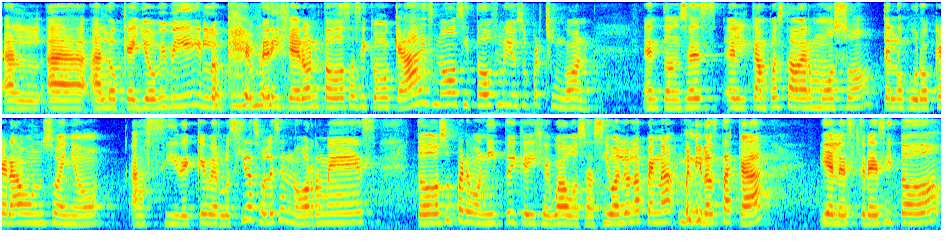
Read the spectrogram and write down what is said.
a, a, lo que yo viví y lo que me dijeron todos así como que, ay, no, sí, todo fluyó súper chingón. Entonces el campo estaba hermoso, te lo juro que era un sueño así de que ver los girasoles enormes, todo súper bonito y que dije, wow, o sea, sí valió la pena venir hasta acá y el estrés y todo,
